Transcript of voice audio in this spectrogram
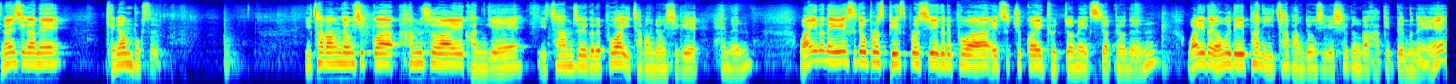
지난 시간에 개념 복습 2차 방정식과 함수와의 관계 2차 함수의 그래프와 2차 방정식의 해는 y는 ax제곱 플러스 bx 플러스 c의 그래프와 x축과의 교점의 x좌표는 y에다 0을 대입한 2차 방정식의 실근과 같기 때문에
